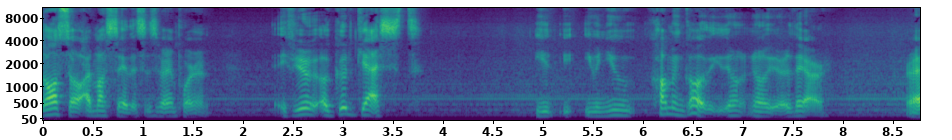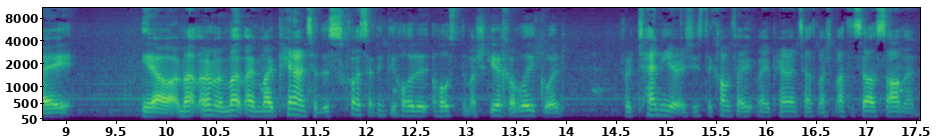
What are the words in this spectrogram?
also I must say this is very important. If you're a good guest, you, you when you come and go, you don't know you're there, right? You know, I remember my, my parents had this course. I think they hosted, hosted the Mashgiach of Lakewood for ten years. He used to come to my, my parents' house, Matisyahu Salomon,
